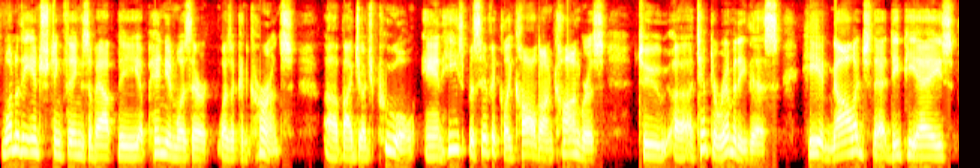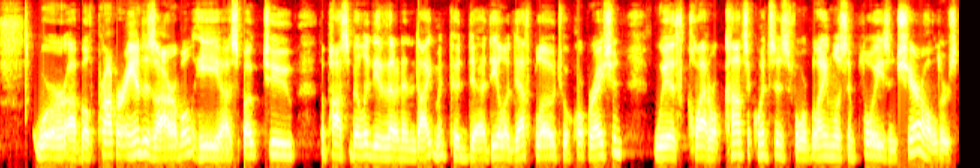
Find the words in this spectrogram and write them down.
one of the interesting things about the opinion was there was a concurrence uh, by Judge Pooler, and he specifically called on Congress to uh, attempt to remedy this. He acknowledged that DPAs were uh, both proper and desirable. He uh, spoke to the possibility that an indictment could uh, deal a death blow to a corporation with collateral consequences for blameless employees and shareholders.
